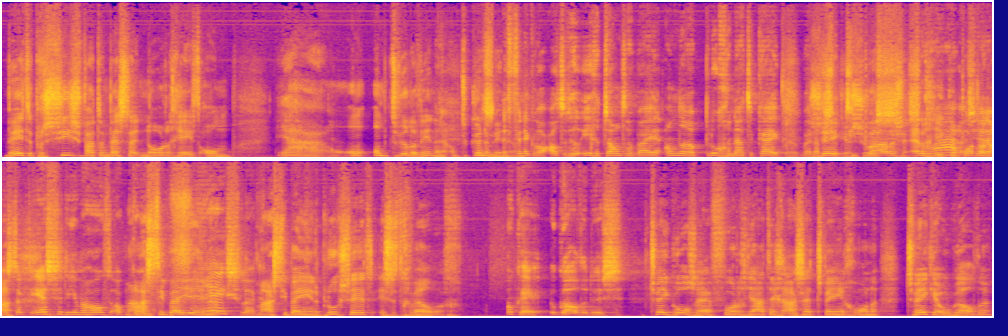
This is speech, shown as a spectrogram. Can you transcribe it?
weten precies wat een wedstrijd nodig heeft om, ja, om, om te willen winnen, om te kunnen winnen. Dat vind ik wel altijd heel irritant om bij andere ploegen naar te kijken. Bij dat Zeker, erg kapot. Ja, dat was ook de eerste die in mijn hoofd opkomt. Maar als die bij je. De, maar als die bij je in de ploeg zit, is het geweldig. Oké, okay, Ugalde dus. Twee goals, hè. Vorig jaar tegen AZ 2 gewonnen. Twee keer Ugalde.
